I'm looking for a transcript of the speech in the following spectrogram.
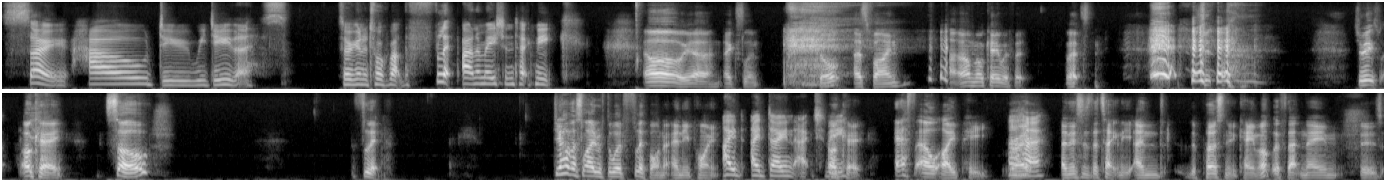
So how do we do this? So we're going to talk about the flip animation technique. Oh yeah, excellent. Cool, that's fine. I'm okay with it. Let's. Should, should we, okay, so flip. Do you have a slide with the word flip on at any point? I, I don't actually. Okay. F L I P, right? Uh -huh. And this is the technique. And the person who came up with that name is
